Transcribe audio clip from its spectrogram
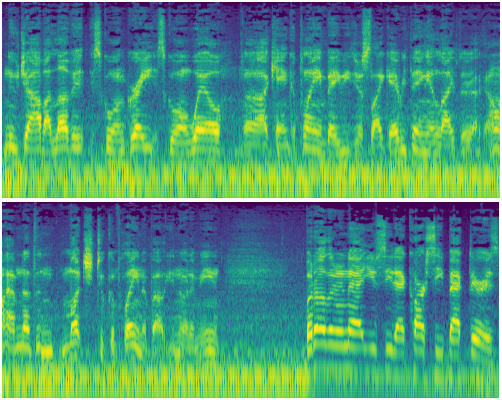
new job, I love it. It's going great. It's going well. Uh, I can't complain, baby. Just like everything in life, I don't have nothing much to complain about. You know what I mean? But other than that, you see that car seat back there is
